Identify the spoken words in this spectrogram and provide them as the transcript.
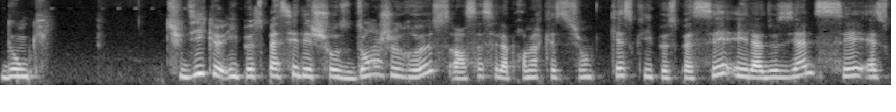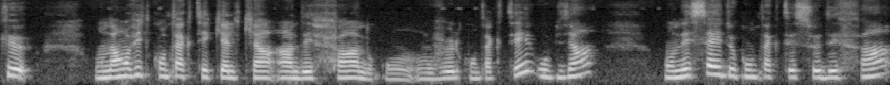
Donc, tu dis qu'il peut se passer des choses dangereuses. Alors ça, c'est la première question. Qu'est-ce qui peut se passer? Et la deuxième, c'est est-ce que on a envie de contacter quelqu'un, un défunt, donc on, veut le contacter, ou bien on essaye de contacter ce défunt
